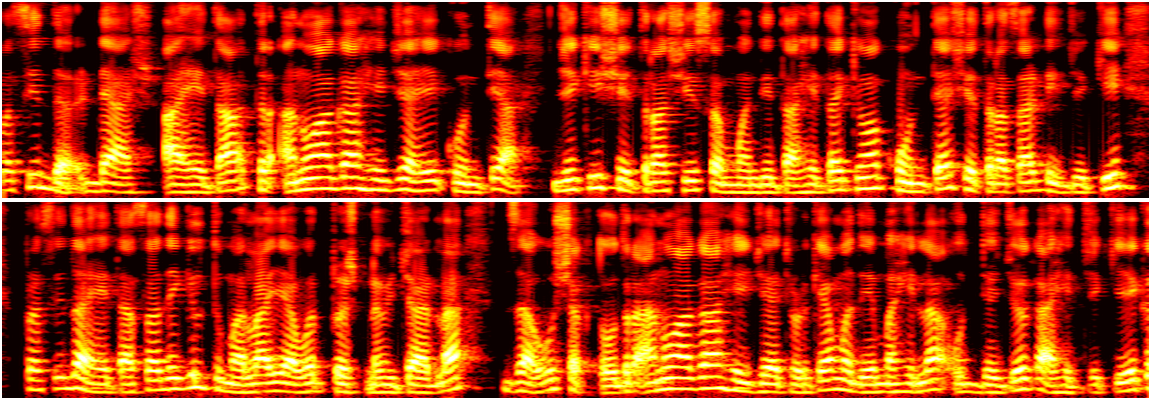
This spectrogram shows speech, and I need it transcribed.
प्रसिद्ध डॅश आहेत का तर अनुआगा हे जे आहे कोणत्या? जे की क्षेत्राशी संबंधित आहेत किंवा कोणत्या क्षेत्रासाठी जे की प्रसिद्ध आहेत असा देखील तुम्हाला यावर प्रश्न विचारला जाऊ शकतो. तर अनुआगा हे जे आहे थोडक्यामध्ये महिला उद्योजक आहेत जे की एक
